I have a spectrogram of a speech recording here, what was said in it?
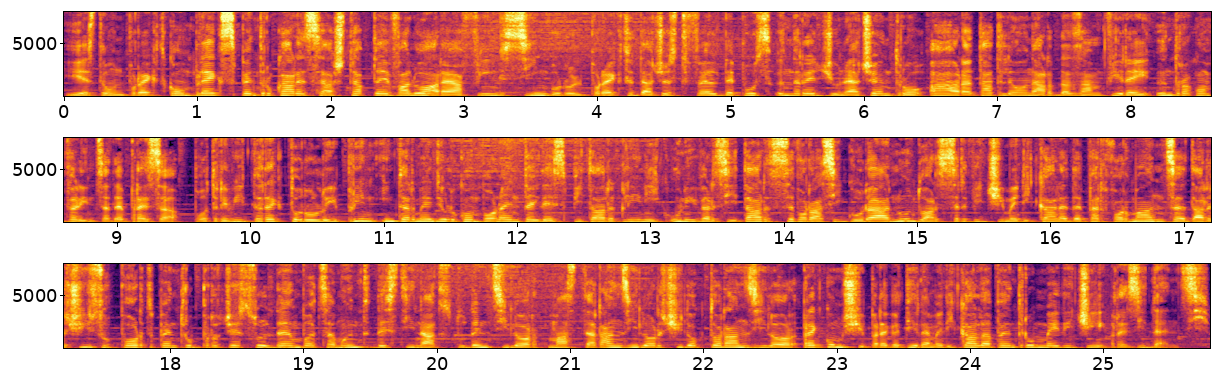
Este un proiect complex pentru care se așteaptă evaluarea, fiind singurul proiect de acest fel depus în regiunea centru, a arătat Leonardo Zamfirei într-o conferință de presă. Potrivit rectorului, prin intermediul componentei de spital clinic universitar se vor asigura nu doar servicii medicale de performanță, dar și suport pentru procesul de învățământ destinat studenților, masteranzilor și doctoranzilor, precum și pregătire medicală pentru medicii rezidenți.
